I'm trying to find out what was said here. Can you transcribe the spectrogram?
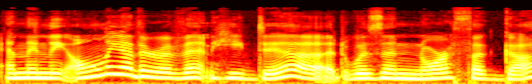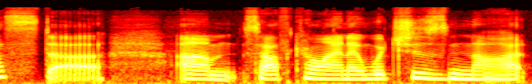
And then the only other event he did was in North Augusta, um, South Carolina, which is not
